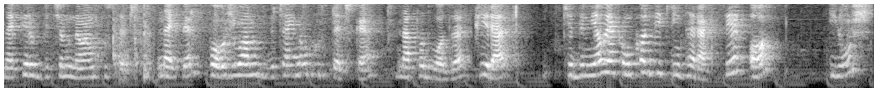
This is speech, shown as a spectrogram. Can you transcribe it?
najpierw wyciągnęłam chusteczkę. Najpierw położyłam zwyczajną chusteczkę na podłodze. Pirat, kiedy miał jakąkolwiek interakcję, o, już,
